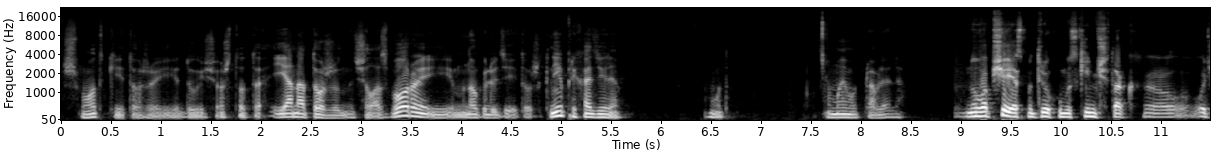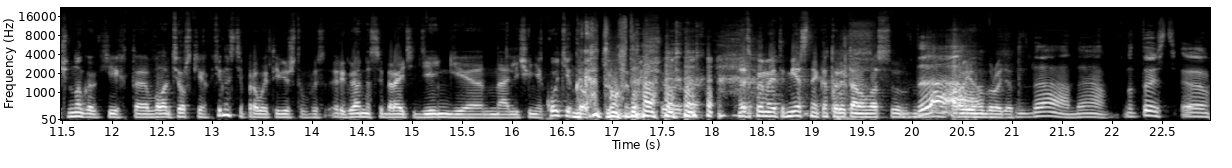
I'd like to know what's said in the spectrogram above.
шмотки, тоже еду, еще что-то. И она тоже начала сборы, и много людей тоже к ней приходили. Вот. Мы им отправляли. Ну, вообще, я смотрю, Хумус Кимчи так э, очень много каких-то волонтерских активностей проводит. И вижу, что вы регулярно собираете деньги на лечение котиков. На котов, да. Еще, да. Я так понимаю, это местные, которые там у вас да, по району бродят. Да, да. Ну, то есть, э,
